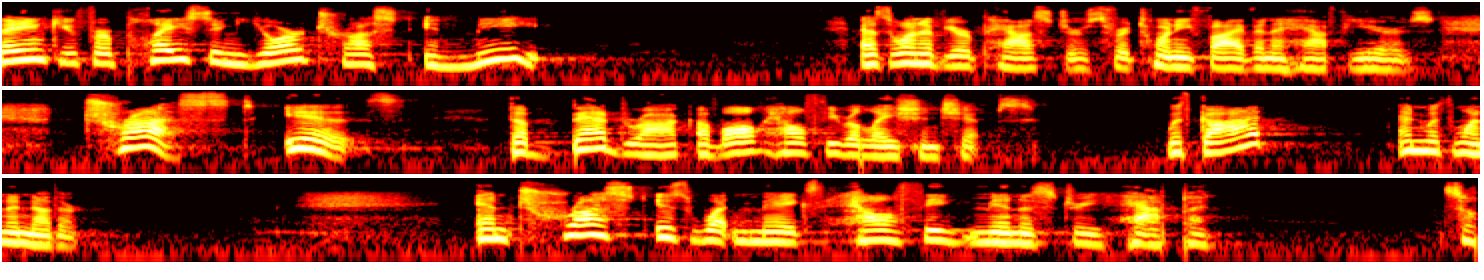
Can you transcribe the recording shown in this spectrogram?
Thank you for placing your trust in me as one of your pastors for 25 and a half years. Trust is the bedrock of all healthy relationships with God and with one another. And trust is what makes healthy ministry happen. So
